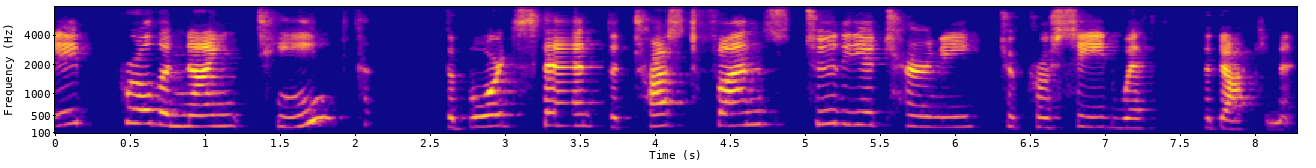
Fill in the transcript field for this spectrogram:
April the 19th, the board sent the trust funds to the attorney to proceed with the document.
